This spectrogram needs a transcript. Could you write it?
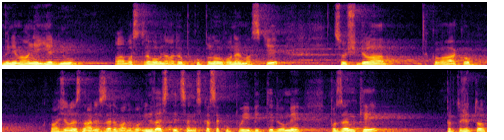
minimálně jednu alabastrovou nádobku plnou voné masti, což byla taková jako taková železná rezerva nebo investice. Dneska se kupují byty, domy, pozemky, protože to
